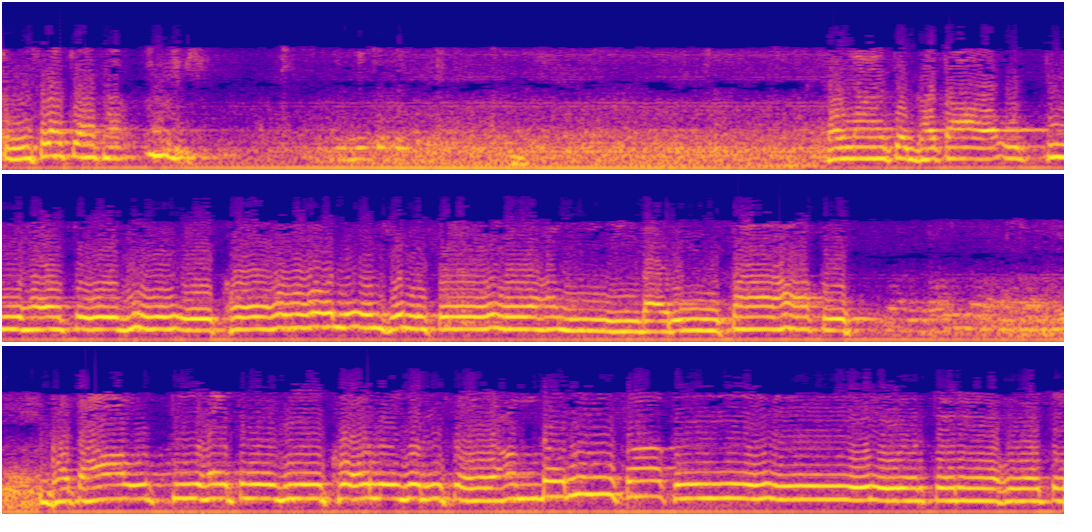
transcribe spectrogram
تو مصرا کیا تھا؟ فرمایا کہ گھٹا اٹھی ہے تو بھی کھول جل سے ہم بری پاپی گھٹا اٹھتی ہے تو بھی کھول گر سے امبری ساقی اور تیرے ہوتے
